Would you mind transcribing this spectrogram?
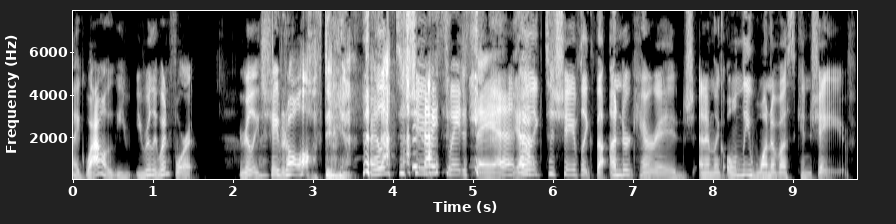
like wow, you you really went for it. You really shaved it all off, didn't you? I like to shave. nice way to say it. I like to shave like the undercarriage, and I'm like, only one of us can shave.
